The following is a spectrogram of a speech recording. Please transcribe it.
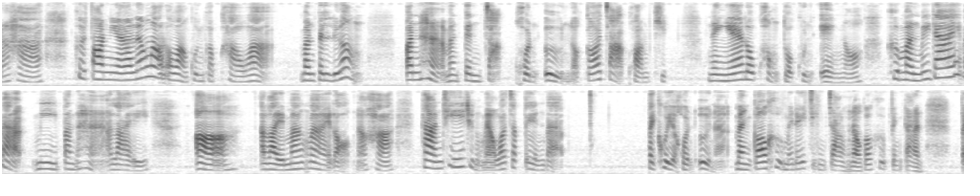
นะคะ คือตอนนี้เรื่องราวระหว่างคุณกับเขาอะมันเป็นเรื่องปัญหามันเป็นจากคนอื่น แล้วก็จากความคิด ในแง่ลบของตัวคุณเองเนาะคือมันไม่ได้แบบมีปัญหาอะไรเอ่ออะไรมากมายหรอกนะคะ การที่ถึงแม้ว่าจะเป็นแบบไปคุยกับคนอื่นอะมันก็คือไม่ได้จริงจังเนาะก็คือเป็นการไป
